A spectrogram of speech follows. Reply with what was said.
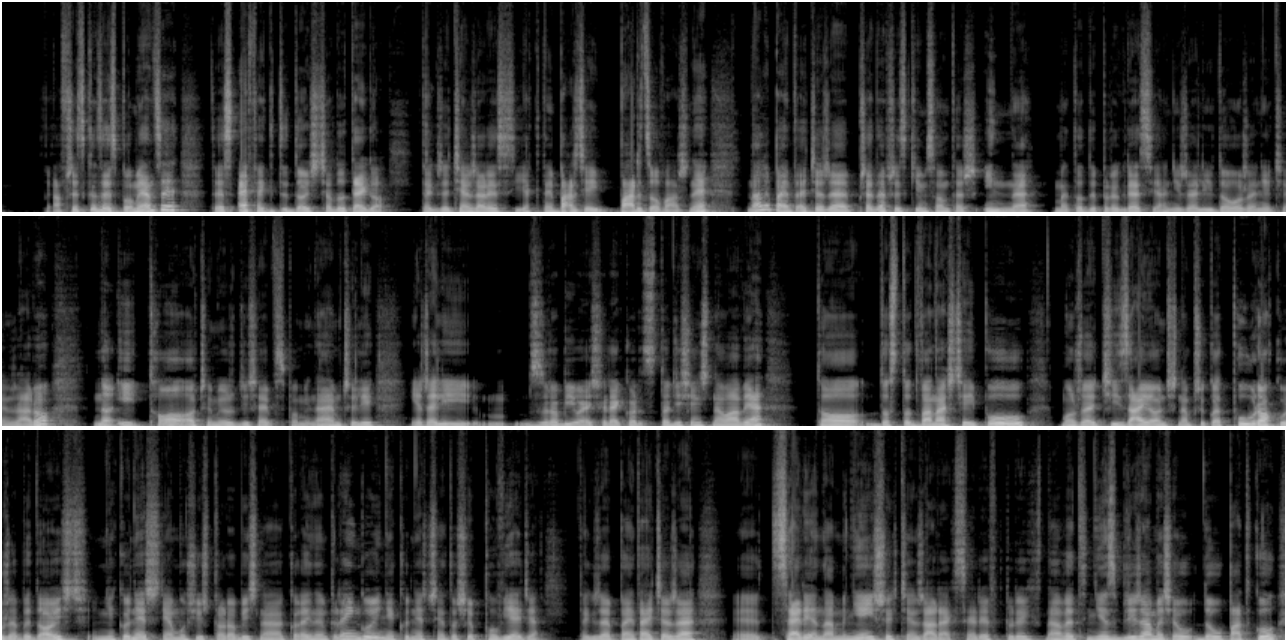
A wszystko, co jest pomiędzy, to jest efekt dojścia do tego. Także ciężar jest jak najbardziej bardzo ważny, no ale pamiętajcie, że przede wszystkim są też inne metody progresji aniżeli dołożenie ciężaru. No i to, o czym już dzisiaj wspominałem, czyli jeżeli zrobiłeś rekord 110 na ławie, to do 112,5 może ci zająć na przykład pół roku, żeby dojść. Niekoniecznie musisz to robić na kolejnym treningu i niekoniecznie to się powiedzie. Także pamiętajcie, że y, serie na mniejszych ciężarach, serie, w których nawet nie zbliżamy się do upadku,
